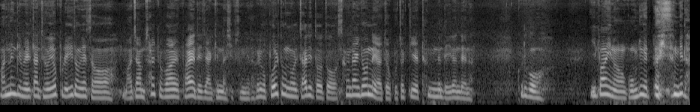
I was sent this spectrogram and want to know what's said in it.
왔는 김에 일단 저 옆으로 이동해서 마저 한번 살펴봐야 되지 않겠나 싶습니다. 그리고 벌통 놓을 자리도 또 상당히 좋네요. 저 구석지에 틈 있는데 이런 데는. 그리고 이 바위는 공중에 떠 있습니다.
